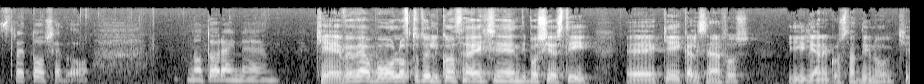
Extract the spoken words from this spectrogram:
στρατός εδώ. Ενώ τώρα είναι... Και βέβαια από όλο αυτό το υλικό θα έχεις εντυπωσιαστεί ε, και η καλή συνάδελφος, η Ηλιάνη Κωνσταντίνου και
